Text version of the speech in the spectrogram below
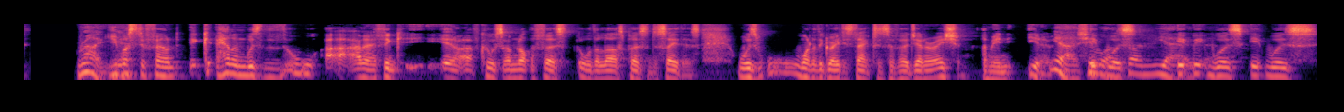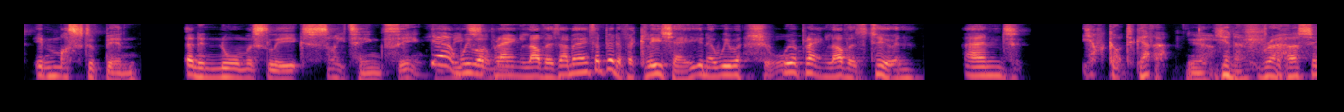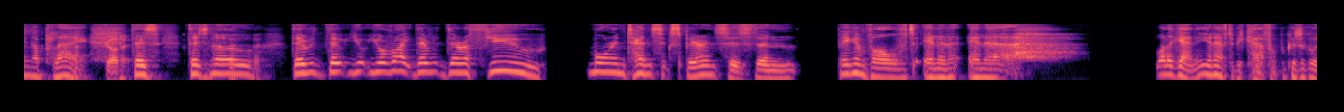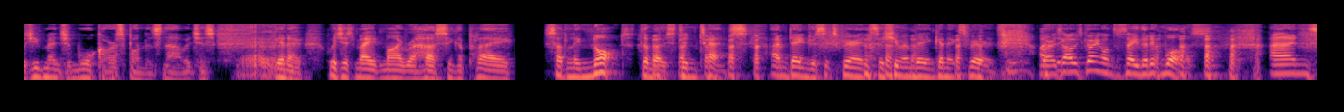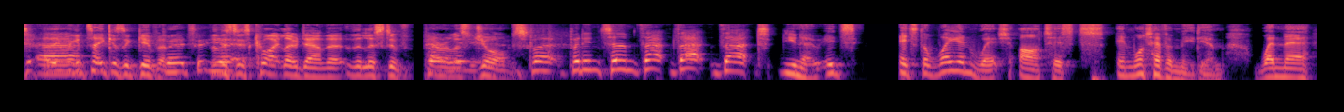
Right. You must have found it, Helen was. The, I mean, I think you know. Of course, I'm not the first or the last person to say this. Was one of the greatest actors of her generation. I mean, you know, Yeah, she it was, um, yeah. it, it was. It was. It must have been an enormously exciting thing. Yeah, and we were someone- playing lovers. I mean, it's a bit of a cliche, you know. We were Sure. we were playing lovers too, and and yeah, we got together. Yeah, You know, rehearsing a play. got it. There's there's no there. there you're, you're right. There there are a few more intense experiences than being involved in an in a. Well, again, you have to be careful because, of course, you've mentioned war correspondence now, which is, you know, which has made my rehearsing a play suddenly not the most intense and dangerous experience a human being can experience. Whereas I, was going on to say that it was, and I think uh, we can take as a given but, that this is quite low down the, the list of perilous but, jobs. But but in terms that that that you know, it's it's the way in which artists in whatever medium, when they're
